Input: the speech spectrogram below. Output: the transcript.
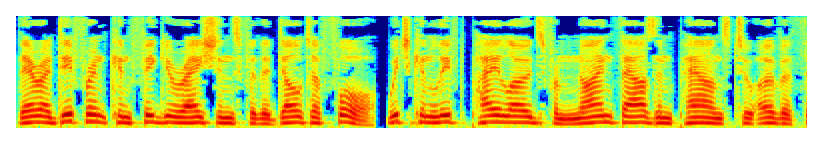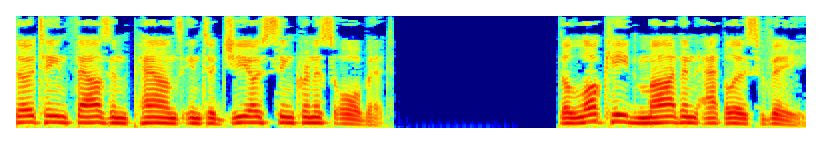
There are different configurations for the Delta IV, which can lift payloads from 9,000 pounds to over 13,000 pounds into geosynchronous orbit. The Lockheed Martin Atlas V.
